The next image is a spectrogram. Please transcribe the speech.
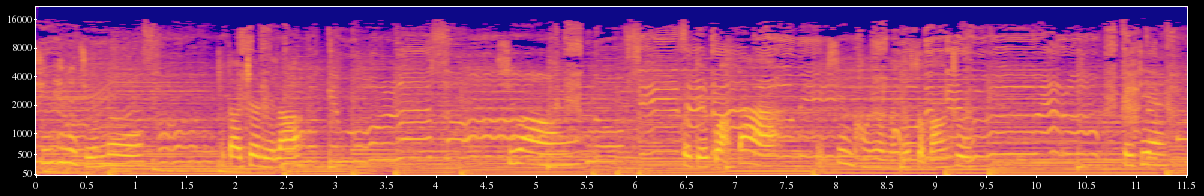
今天的节目就到这里了，希望会对广大女性朋友们有所帮助。再见。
